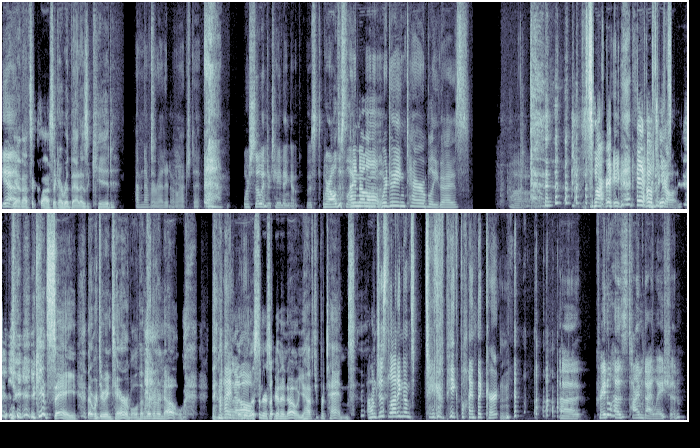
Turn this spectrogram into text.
Yeah. Yeah, that's a classic. I read that as a kid. I've never read it or watched it. We're so entertaining. at This we're all just like I know uh, we're doing terrible, you guys. uh, Sorry. Hey, how's You it can't- going? you, you can't say that we're doing terrible. Then they're gonna know. then, I then the listeners are gonna know. You have to pretend. I'm just letting them t- take a peek behind the curtain. uh, Cradle has time dilation.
